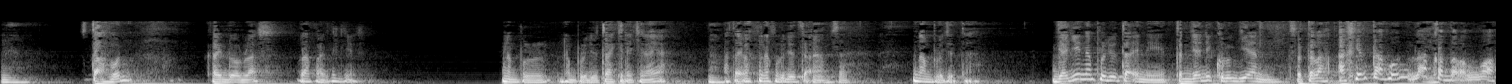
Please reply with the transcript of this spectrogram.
Hmm. Setahun kali 12 berapa gajinya? 60 60 juta kira-kira ya. Hmm. Atau emang 60 juta? Hmm, 60 juta. Gaji 60 juta ini terjadi kerugian setelah akhir tahun la qadar Allah.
